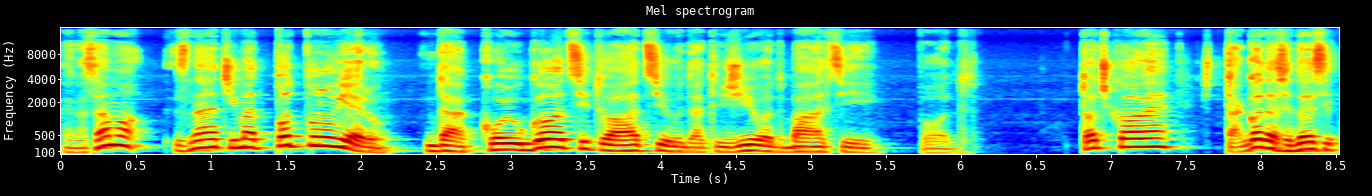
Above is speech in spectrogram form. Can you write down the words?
Nego samo znači imati potpunu vjeru da koju god situaciju da ti život baci pod točkove, šta god da se desi,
